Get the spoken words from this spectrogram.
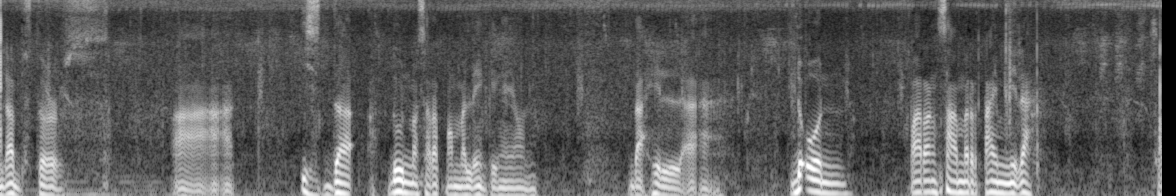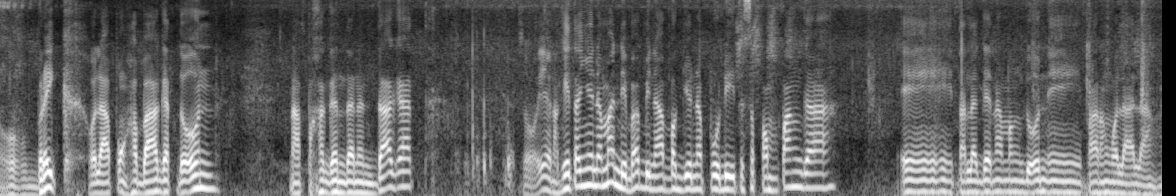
lobsters at isda. Doon masarap mamalengke ngayon. Dahil ah, doon parang summertime nila. So break. Wala pong habagat doon. Napakaganda ng dagat. So ayan nakita nyo naman di ba? Binabagyo na po dito sa Pampanga eh talaga namang doon eh parang wala lang.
